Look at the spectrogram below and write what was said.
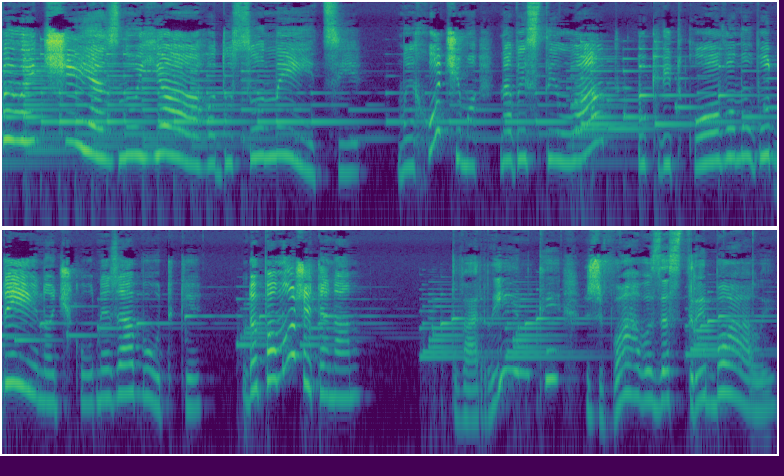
величезну ягоду суниці. Ми хочемо навести лад у квітковому будиночку незабудки. Допоможете нам? Тваринки жваво застрибали,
